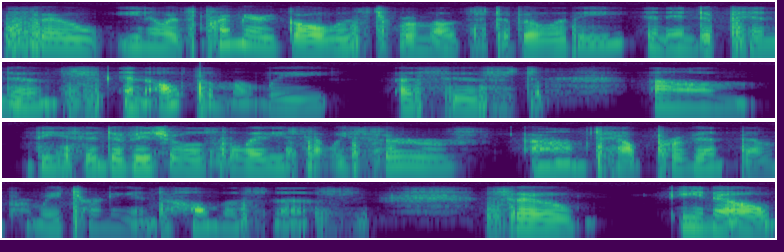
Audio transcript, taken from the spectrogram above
So, you know, its primary goal is to promote stability and independence and ultimately assist um, these individuals, the ladies that we serve, um, to help prevent them from returning into homelessness. So, you know,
